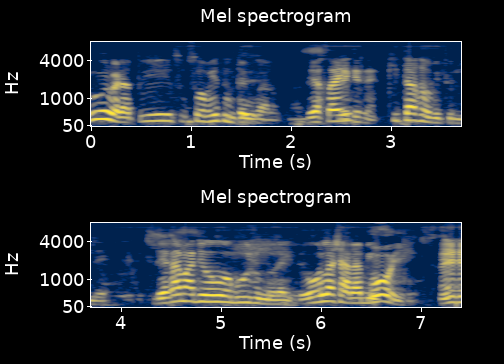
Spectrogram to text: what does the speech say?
দূর বেড়া তুই ছবি তুলতে পারো দেখাই কিতা ছবি তুললে? দেখার মাঝেও বহু সুন্দর আইছে ওগুলা সারা বি- ওই। হ্যাঁ?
